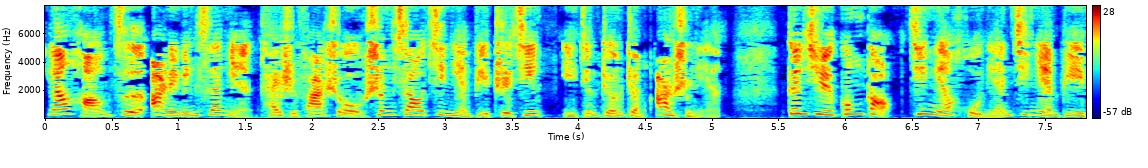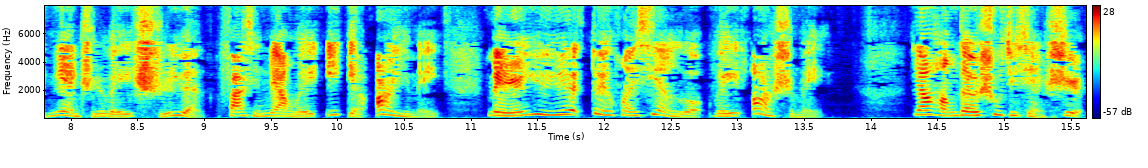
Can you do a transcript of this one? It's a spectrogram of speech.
央行自二零零三年开始发售生肖纪念币，至今已经整整二十年。根据公告，今年虎年纪念币面值为十元，发行量为一点二亿枚，每人预约兑换限额为二十枚。央行的数据显示，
